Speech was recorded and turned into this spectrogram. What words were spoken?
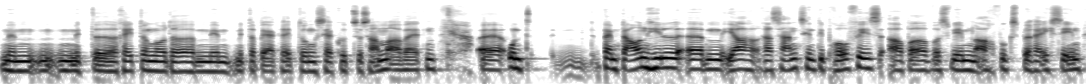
mit, mit der Rettung oder mit, mit der Bergrettung sehr gut zusammenarbeiten. Äh, und beim Downhill, ähm, ja, rasant sind die Profis, aber was wir im Nachwuchsbereich sehen,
